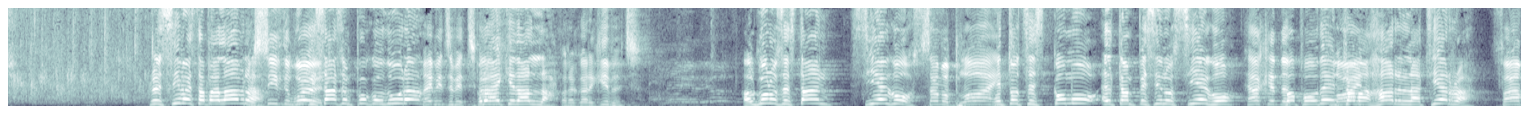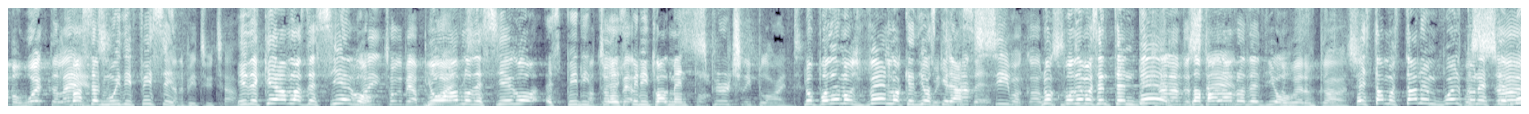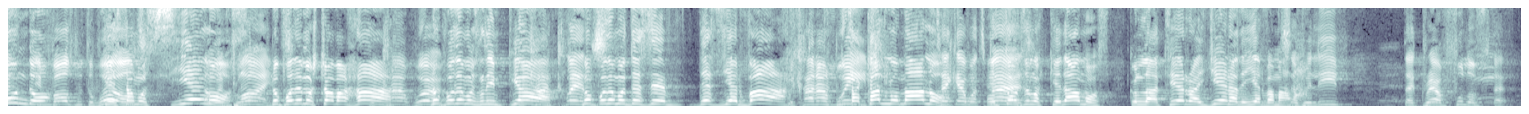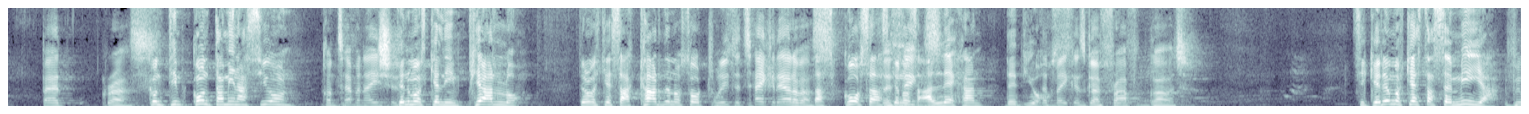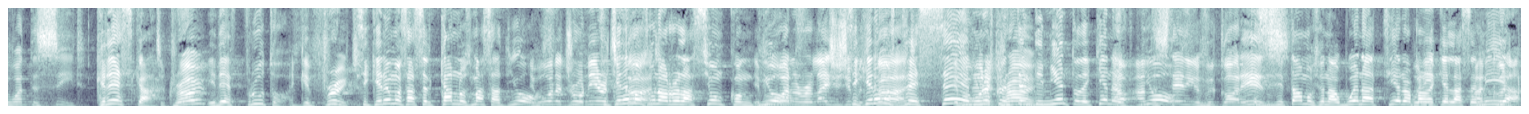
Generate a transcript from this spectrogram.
Reciba esta palabra. Receive the word. Quizás un poco dura, Maybe it's a bit pero hay tough, que darla. but I've got to give it. Algunos están ciegos. Some are blind. Entonces, ¿cómo el campesino ciego How can the va a poder blind trabajar en la tierra? Farmer work the land? Va a ser muy It's difícil. going to be too tough. ¿Y de qué hablas de ciego? Yo hablo de ciego espiri- I'm talking about espiritualmente. Spiritually blind. No podemos ver lo que Dios We quiere hacer. No podemos do. entender la palabra de Dios. Estamos tan envueltos We're en este so mundo que estamos ciegos. No podemos trabajar. No podemos limpiar. We can't cleanse. No podemos des- deshiervar. We can't unweed. Sacar lo malo. Take out what's bad. Entonces nos quedamos con la tierra llena de hierba mala. So that ground full of that bad grass. Contaminación. Contamination. Tenemos que limpiarlo. Tenemos que sacar de nosotros We need to take it out of us. las cosas The que nos things alejan de Dios. that make us go far from God. Si queremos que esta semilla If we want the seed crezca y dé frutos, and give fruit, si queremos acercarnos más a Dios, if we want to draw nearer si to queremos God, una relación con Dios, si queremos crecer en nuestro entendimiento de quién es Dios, necesitamos una buena tierra para que la semilla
